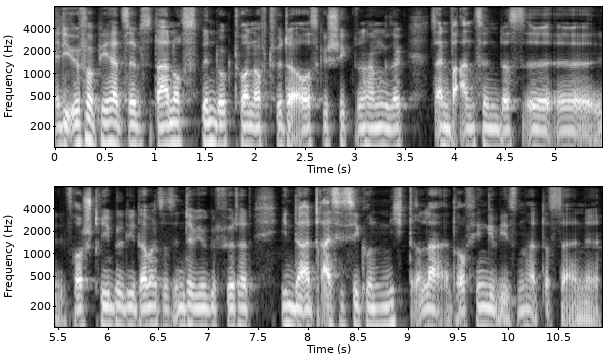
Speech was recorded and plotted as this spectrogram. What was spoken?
Ja, die ÖVP hat selbst da noch Spin-Doktoren auf Twitter ausgeschickt und haben gesagt, es ist ein Wahnsinn, dass äh, äh, Frau Striebel, die damals das Interview geführt hat, ihn da 30 Sekunden nicht darauf hingewiesen hat, dass da eine,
